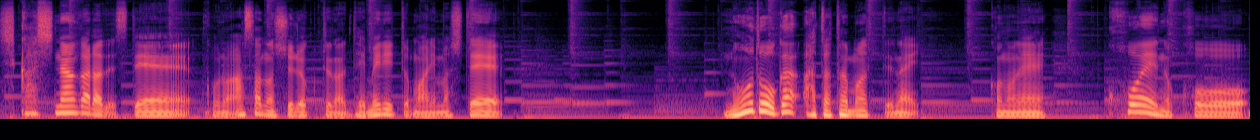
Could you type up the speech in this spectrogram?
しかしながらですね、この朝の収録っていうのはデメリットもありまして、喉が温まってない。このね、声のこ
